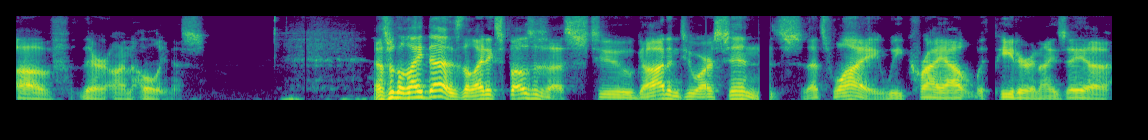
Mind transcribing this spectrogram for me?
of their unholiness. That's what the light does. The light exposes us to God and to our sins. That's why we cry out with Peter and Isaiah,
